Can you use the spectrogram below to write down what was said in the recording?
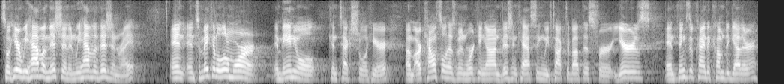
So here we have a mission and we have a vision, right? And, and to make it a little more Emmanuel contextual here, um, our council has been working on vision casting. We've talked about this for years, and things have kind of come together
